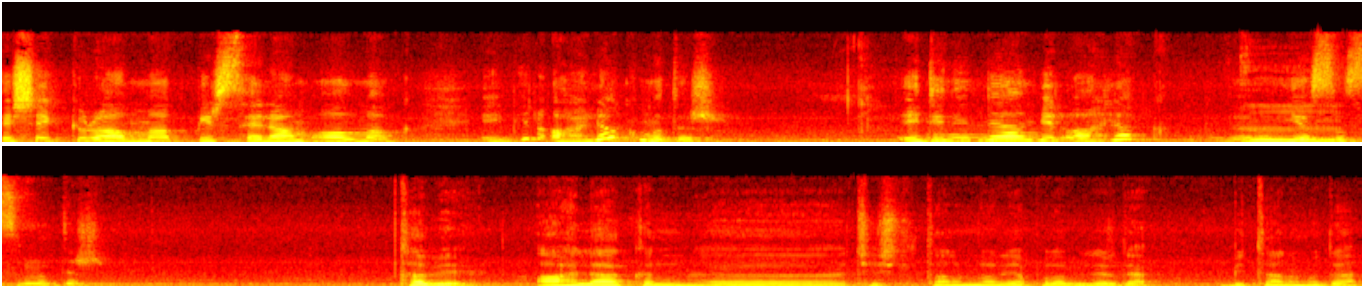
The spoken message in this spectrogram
teşekkür almak, bir selam almak e, bir ahlak mıdır? Edinilen bir ahlak e, Ee, yasası mıdır? Tabii ahlakın e, çeşitli tanımları yapılabilir de bir tanımı da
